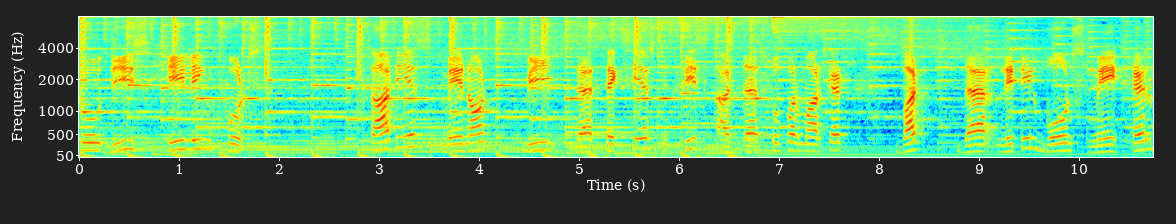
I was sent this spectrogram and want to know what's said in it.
to these healing foods. Sardines may not be the sexiest fish at the supermarket, but their little bones may help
